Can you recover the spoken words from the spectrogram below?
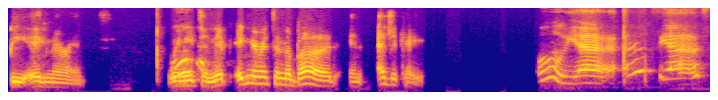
be ignorant. We Ooh. need to nip ignorance in the bud and educate. Oh yes, yes.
